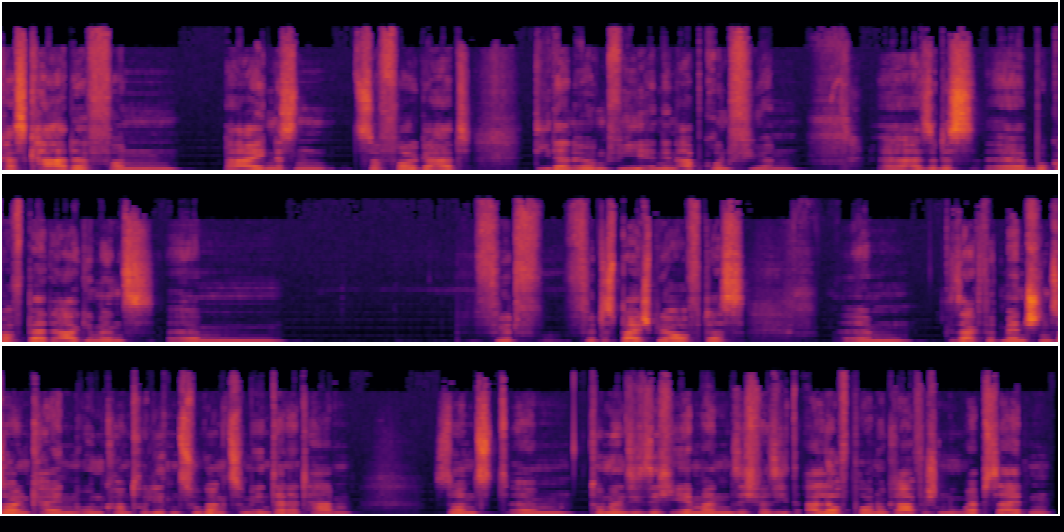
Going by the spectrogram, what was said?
Kaskade von Ereignissen zur Folge hat, die dann irgendwie in den Abgrund führen. Äh, also das äh, Book of Bad Arguments ähm, führt, führt das Beispiel auf, dass ähm, gesagt wird, Menschen sollen keinen unkontrollierten Zugang zum Internet haben, sonst ähm, tummeln sie sich, ehe man sich versieht, alle auf pornografischen Webseiten.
